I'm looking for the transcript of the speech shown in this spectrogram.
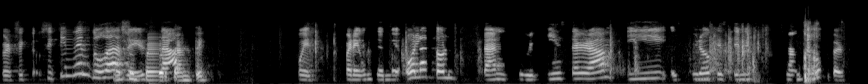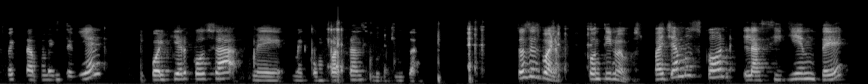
perfecto. Si tienen dudas de esta, pues pregúntenme. Hola a todos los que están por Instagram y espero que estén escuchando perfectamente bien y cualquier cosa me, me compartan su duda. Entonces, bueno, continuemos. Vayamos con la siguiente,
